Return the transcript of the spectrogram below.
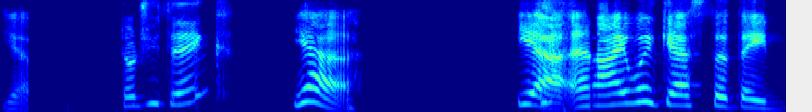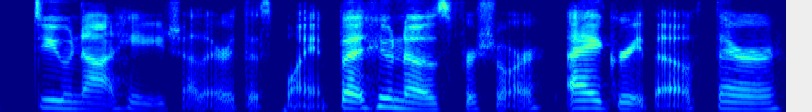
Yep. Don't you think? Yeah. Yeah. and I would guess that they do not hate each other at this point, but who knows for sure. I agree though. They're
